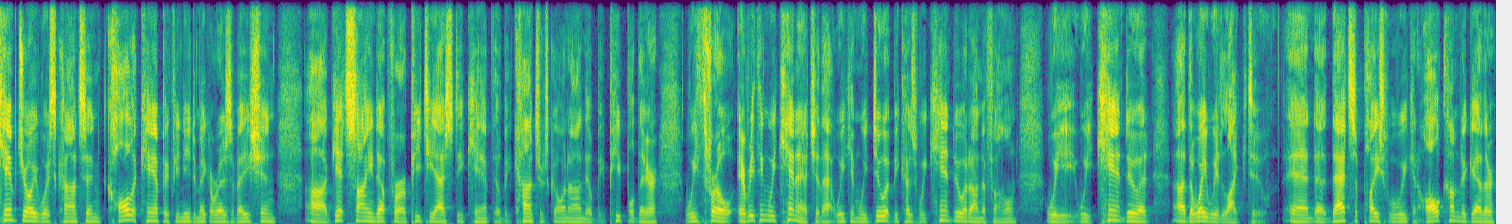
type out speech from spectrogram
Camp Joy, Wisconsin. Call the camp if you need to make a reservation. Uh, get signed up for our PTSD camp. There'll be concerts going on. There'll be people there. We throw everything we can at you that week, and we do it because we can't do it on the phone. We we can't do it uh, the way we'd like to. And uh, that's a place where we can all come together,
